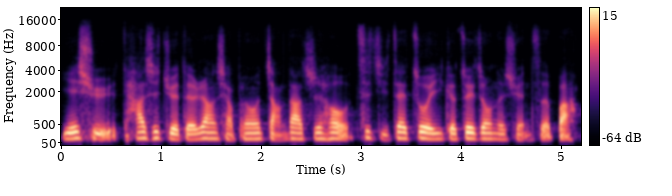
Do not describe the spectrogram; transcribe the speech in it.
也许他是觉得让小朋友长大之后，自己再做一个最终的选择吧。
